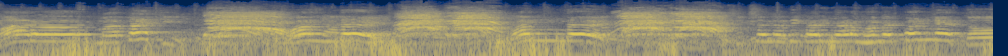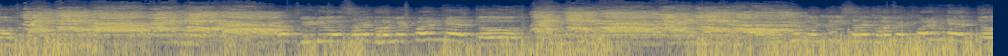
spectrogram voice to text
भारत माता की. वंदे. वंदे. शिक्षण अधिकारी मैडम हमें पढ़ने दो. वीडियो साहब हमें पढ़ने दो। मुख्यमंत्री साहब हमें पढ़ने दो।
